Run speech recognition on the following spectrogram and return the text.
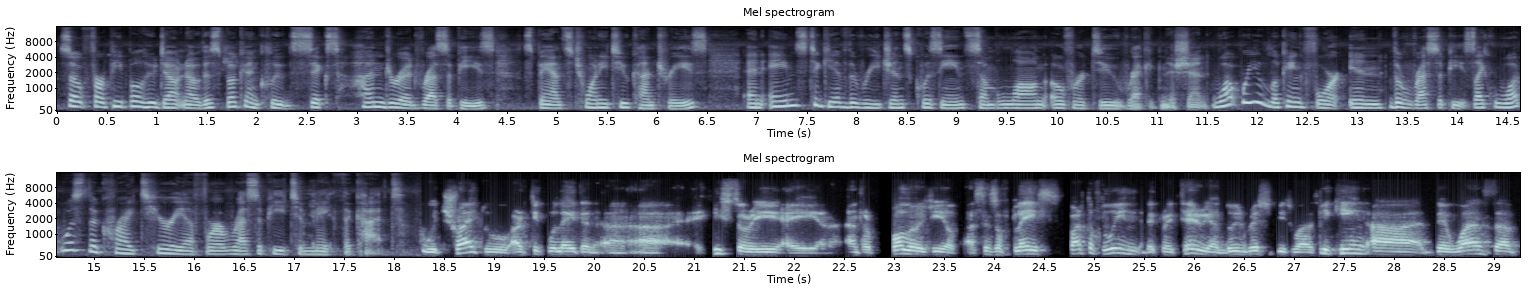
So, for people who don't know, this book includes 600 recipes, spans 22 countries, and aims to give the region's cuisine some long overdue recognition. What were you looking for in the recipes? Like, what was the criteria for a recipe to make the cut? We try to articulate an, uh, a history, a, an anthropology of a sense of place. Part of doing the criteria, doing recipes, was picking uh, the ones that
